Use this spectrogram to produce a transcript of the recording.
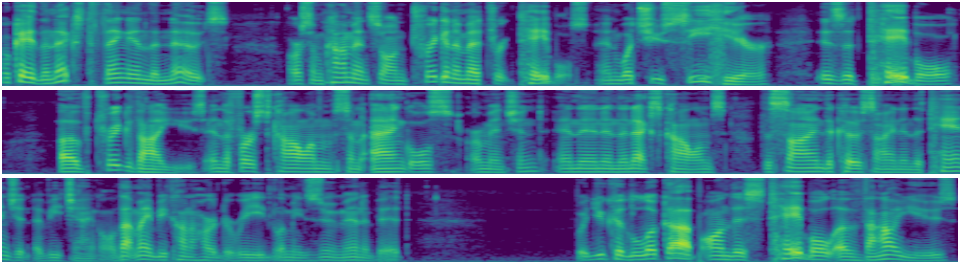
Okay, the next thing in the notes are some comments on trigonometric tables. And what you see here is a table of trig values. In the first column, some angles are mentioned, and then in the next columns, the sine, the cosine, and the tangent of each angle. That might be kind of hard to read. Let me zoom in a bit. But you could look up on this table of values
